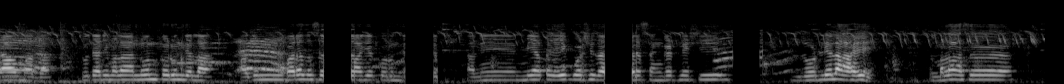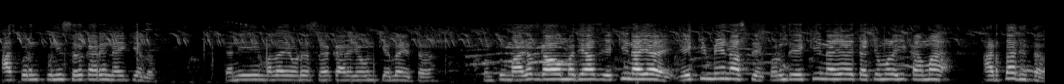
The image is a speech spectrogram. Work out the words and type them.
गाव माझा. तो त्यांनी मला नोंद करून दिला. अजून बरंच असं मागे करून दिलं. आणि मी आता एक वर्ष झाले संघटनेशी जोडलेला आहे. मला असं आजपर्यंत कुणी सहकार्य नाही केलं. त्यांनी मला एवढं सहकार्य येऊन केलं पण परंतु माझ्याच गावामध्ये आज एकी नाही आहे. एकी मेन असते. परंतु एकी नाही आहे त्याच्यामुळे ही कामं अडतात इथं.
